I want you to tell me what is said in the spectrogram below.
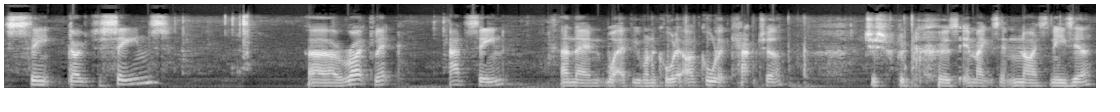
scene, go to scenes, uh, right click, add scene, and then whatever you want to call it. I'll call it capture just because it makes it nice and easier.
